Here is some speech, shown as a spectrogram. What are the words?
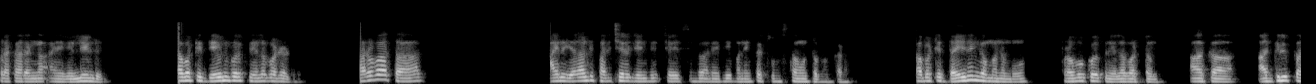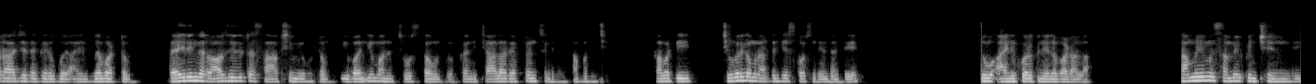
ప్రకారంగా ఆయన వెళ్ళిండు. కాబట్టి దేవుని కొరకు నిలబడ్డాడు. తర్వాత ఆయన ఎలాంటి పరిచయం చేసిందో అనేది మనం ఇంకా చూస్తూ ఉంటాం అక్కడ. కాబట్టి ధైర్యంగా మనము ప్రభు కొరకు నిలబడటం ఆక అగ్రిప రాజు దగ్గర పోయి ఆయన నిలబడటం ధైర్యంగా రాజు ఎదుట సాక్ష్యం ఇవ్వటం ఇవన్నీ మనం చూస్తూ ఉంటాం. కానీ చాలా రెఫరెన్స్ సంబంధించి. కాబట్టి చివరిగా మనం అర్థం చేసుకోవాల్సింది ఏంటంటే నువ్వు ఆయన కొరకు నిలబడాలా? సమయం సమీపించింది.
